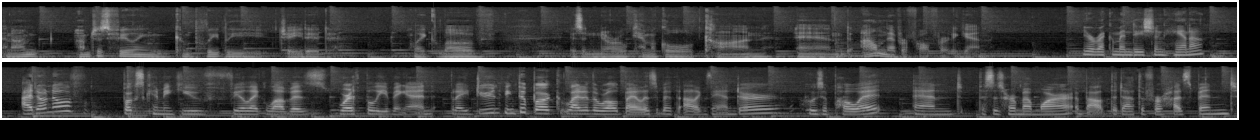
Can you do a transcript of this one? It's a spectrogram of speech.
and I'm I'm just feeling completely jaded. Like love is a neurochemical con, and I'll never fall for it again. Your recommendation, Hannah? I don't know if books can make you feel like love is worth believing in, but I do think the book Light of the World by Elizabeth Alexander, who's a poet, and this is her memoir about the death of her husband.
